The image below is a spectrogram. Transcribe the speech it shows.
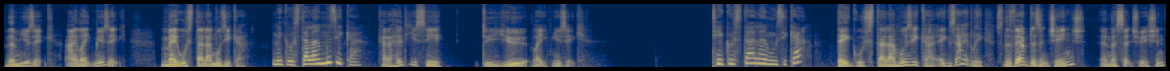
the music. I like music. Me gusta la música. Me gusta la música. Cara, how do you say, do you like music? ¿Te gusta la música? Te gusta la música. Exactly. So the verb doesn't change in this situation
